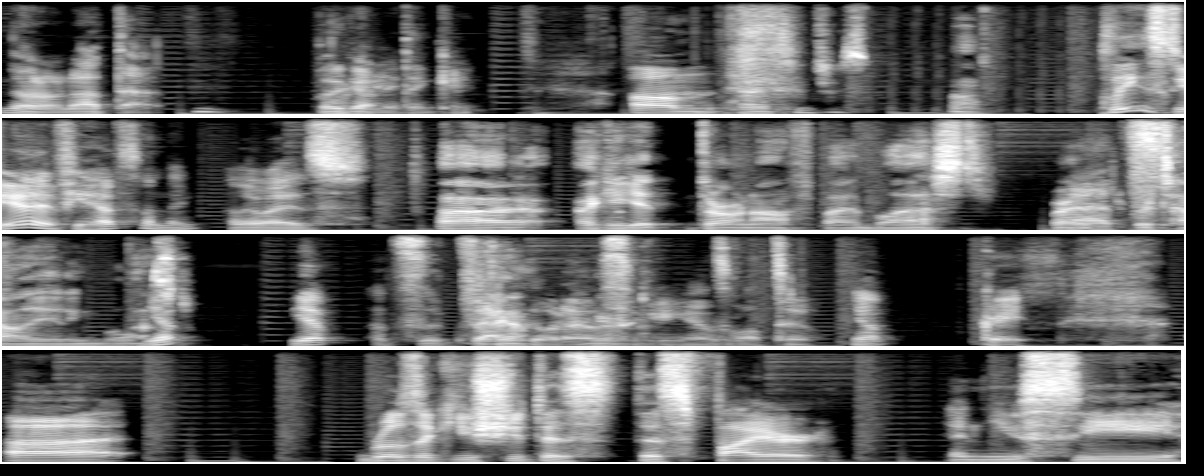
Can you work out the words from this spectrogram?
no, no, not that. But I got me Kate? Um, Can I just? please, yeah, if you have something. Otherwise, Uh, I can get thrown off by a blast. Right, retaliating blast. Yep. Yep, that's exactly Yeah, what I was yeah. thinking as well too. Yep, great. Uh, Rosic, you shoot this this fire, and you see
